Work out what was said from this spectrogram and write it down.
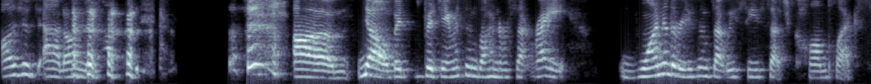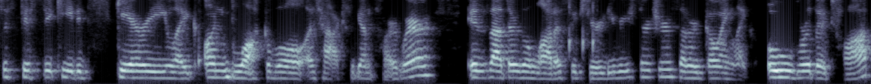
I'll just add on. um, no, but but Jameson's 100% right one of the reasons that we see such complex, sophisticated, scary, like unblockable attacks against hardware is that there's a lot of security researchers that are going like over the top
